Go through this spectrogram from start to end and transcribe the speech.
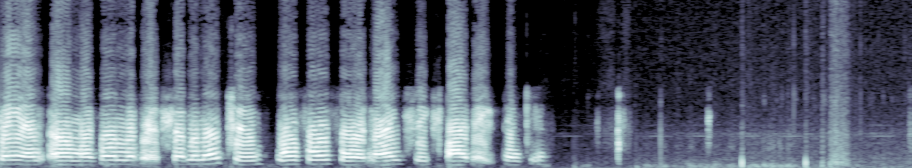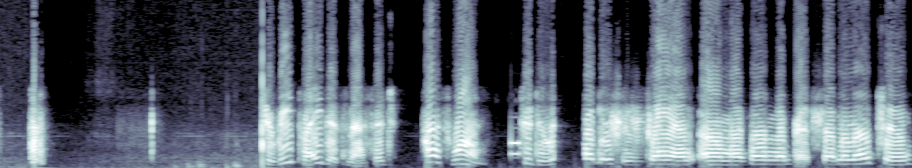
Van. Um, my phone number is 702 444 9658. Thank you. To replay this message, press 1. To delete, But this is Van. Um, my phone number is 702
